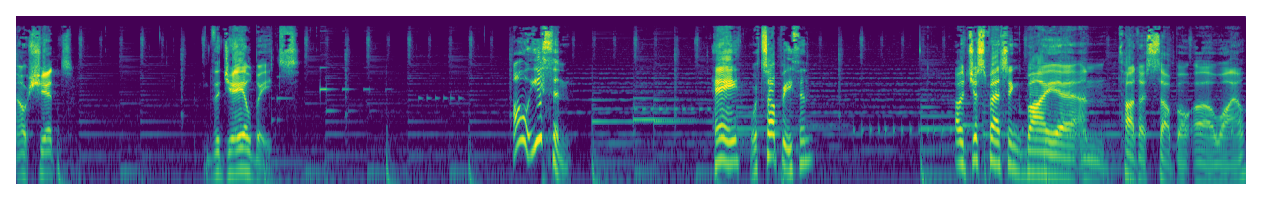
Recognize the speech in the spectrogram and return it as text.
Oh shit. The jailbaits. Oh, Ethan! Hey, what's up, Ethan? I was just passing by uh, and thought I'd stop a uh, while.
